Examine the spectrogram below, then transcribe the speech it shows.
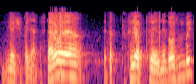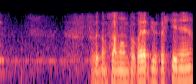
не очень понятно. Второе, это хлеб цельный должен быть в этом самом порядке предпочтения.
